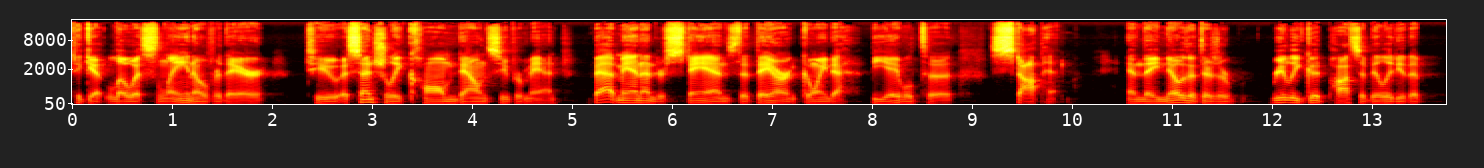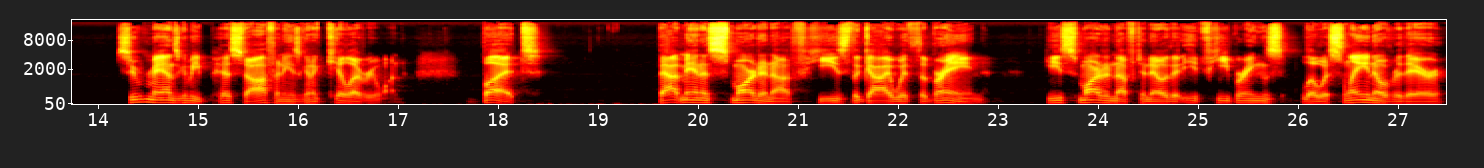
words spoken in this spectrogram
to get Lois Lane over there to essentially calm down Superman. Batman understands that they aren't going to be able to stop him. And they know that there's a really good possibility that Superman's going to be pissed off and he's going to kill everyone. But Batman is smart enough. He's the guy with the brain. He's smart enough to know that if he brings Lois Lane over there,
